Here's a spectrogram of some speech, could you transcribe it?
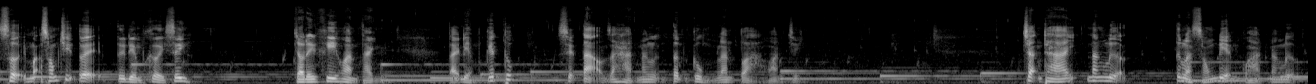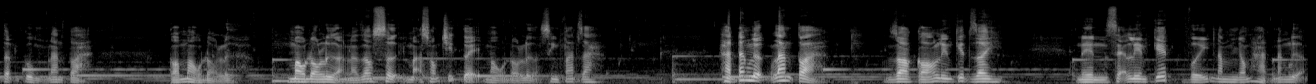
Sợi mạng sóng trí tuệ từ điểm khởi sinh cho đến khi hoàn thành, tại điểm kết thúc sẽ tạo ra hạt năng lượng tận cùng lan tỏa hoàn chỉnh. Trạng thái năng lượng, tức là sóng điện của hạt năng lượng tận cùng lan tỏa, có màu đỏ lửa. Màu đỏ lửa là do sợi mạng sóng trí tuệ màu đỏ lửa sinh phát ra. Hạt năng lượng lan tỏa do có liên kết dây, nên sẽ liên kết với 5 nhóm hạt năng lượng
